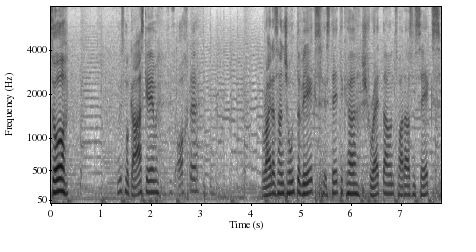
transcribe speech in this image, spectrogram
So, müssen wir Gas geben. Es ist 8. Rider sind schon unterwegs. Ästhetiker Shreddown 2006.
